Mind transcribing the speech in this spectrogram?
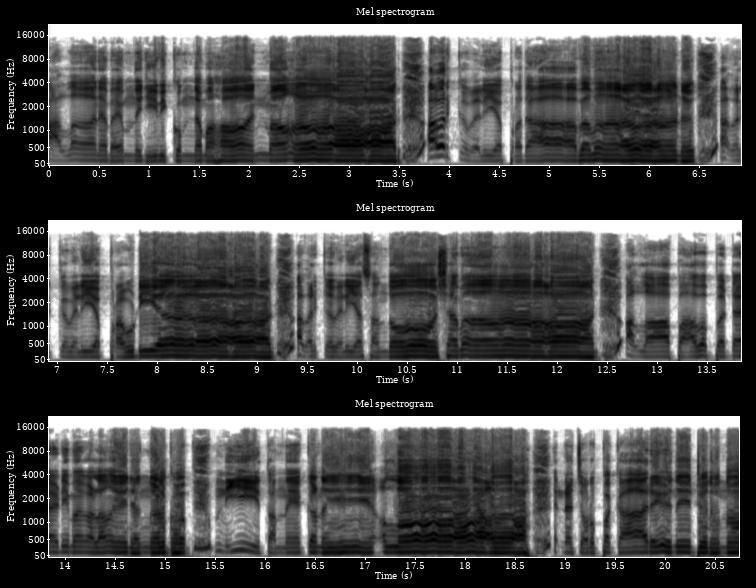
അള്ളാനെ ഭയന്ന് ജീവിക്കുന്ന മഹാന്മാർ അവർക്ക് വലിയ പ്രതാപമാണ് അവർക്ക് വലിയ പ്രൗഢിയാണ് അവർക്ക് വലിയ സന്തോഷമാണ്. അള്ളാ പാവപ്പെട്ട അടിമകളായ ഞങ്ങൾക്കും നീ തന്നേക്കണേ അല്ലാ എന്റെ ചെറുപ്പക്കാരെ എഴുന്നേറ്റ് നിന്നു.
